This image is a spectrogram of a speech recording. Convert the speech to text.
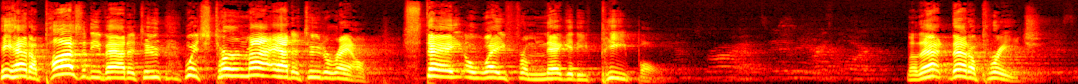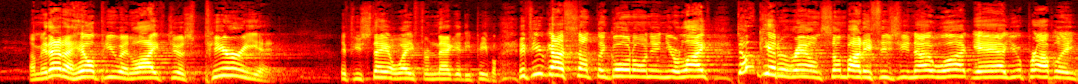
He had a positive attitude, which turned my attitude around. Stay away from negative people. Now that, that'll preach. I mean, that'll help you in life, just period if you stay away from negative people. If you got something going on in your life, don't get around somebody says, you know what? Yeah, you probably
